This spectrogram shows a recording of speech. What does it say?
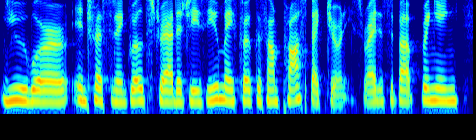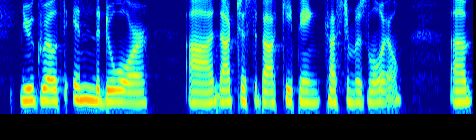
you were interested in growth strategies, you may focus on prospect journeys, right? It's about bringing new growth in the door, uh, not just about keeping customers loyal. Um,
